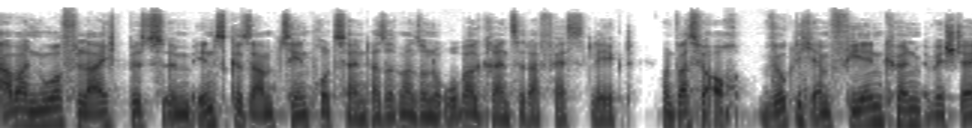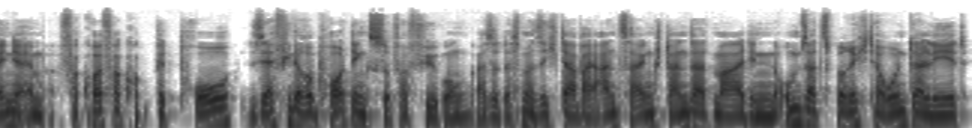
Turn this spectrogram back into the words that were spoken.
aber nur vielleicht bis im insgesamt 10 Prozent, also dass man so eine Obergrenze da festlegt. Und was wir auch wirklich empfehlen können, wir stellen ja im Verkäufer Cockpit Pro sehr viele Reportings zur Verfügung. Also dass man sich da bei Anzeigenstandard mal den Umsatzbericht herunterlädt,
